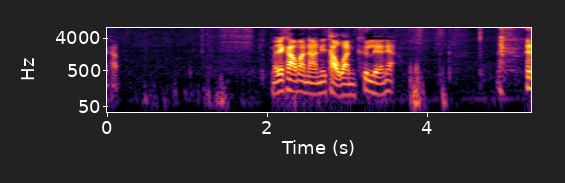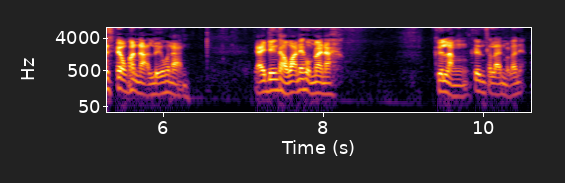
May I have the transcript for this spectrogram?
นะครับ ไม่ได้เข้ามานานนี่เถาวันขึ้นเลยเนี่ยไม่ใช่ว่ามานานหรือมานานยายดึงเถาวันให้ผมหน่อยนะขึ้นหลังขึ้นสแลนหมดแล้วเนี่ย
